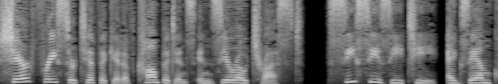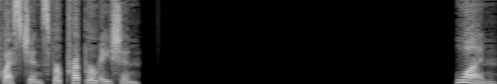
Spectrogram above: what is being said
Share free certificate of competence in Zero Trust. CCZT, exam questions for preparation. 1.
